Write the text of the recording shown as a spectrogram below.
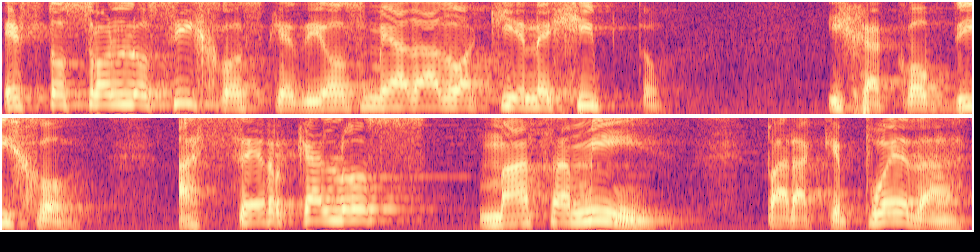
estos son los hijos que Dios me ha dado aquí en Egipto. Y Jacob dijo, acércalos más a mí para que pueda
